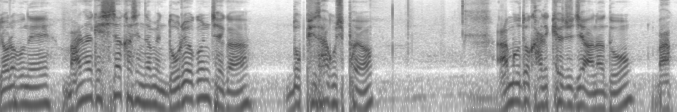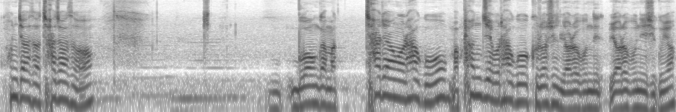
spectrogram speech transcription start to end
여러분의 만약에 시작하신다면 노력은 제가 높이 사고 싶어요. 아무도 가르쳐 주지 않아도 막 혼자서 찾아서 무언가 막 촬영을 하고 막 편집을 하고 그러실 여러분 여러분이시고요.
